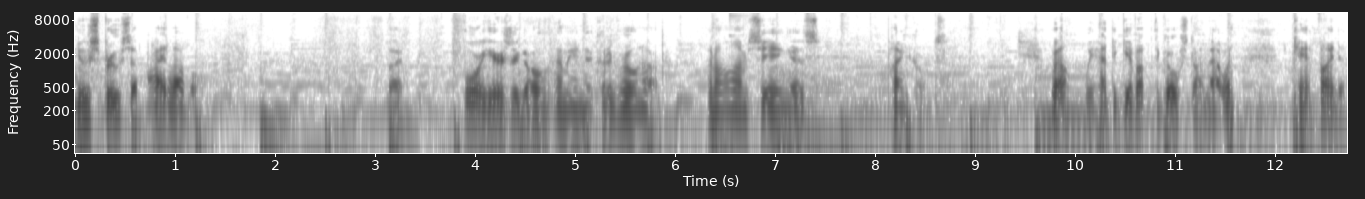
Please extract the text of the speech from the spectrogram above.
New spruce at eye level. But four years ago, I mean, it could have grown up. But all I'm seeing is pine cones. Well, we had to give up the ghost on that one. Can't find it.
